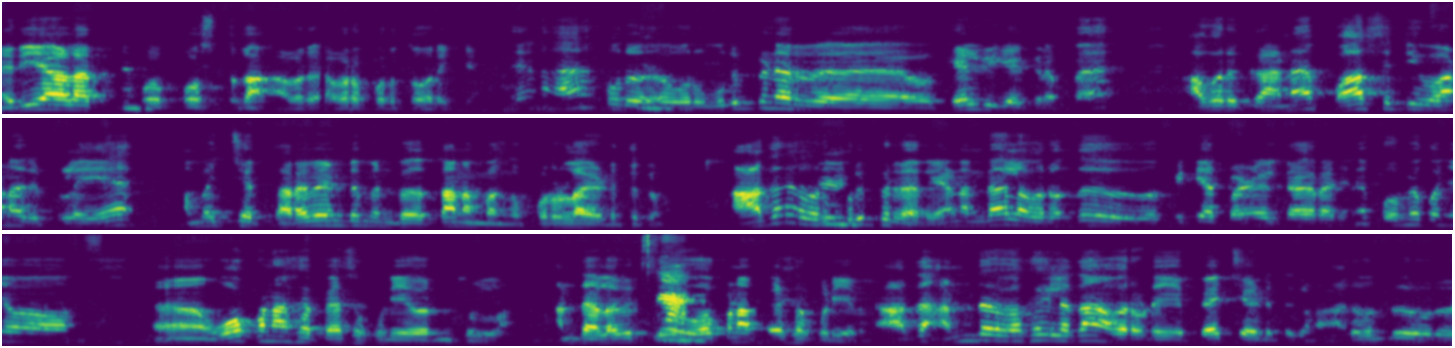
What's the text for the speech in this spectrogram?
நெறியாளர் போஸ்ட் தான் அவர் அவரை பொறுத்த வரைக்கும். ஏன்னா ஒரு ஒரு உறுப்பினர் கேள்வி கேட்கிறப்ப அவருக்கான பாசிட்டிவான ரிப்ளைய அமைச்சர் தர வேண்டும் என்பதை தான் நம்ம அங்க பொருளா எடுத்துக்கணும். அதை அவர். குறிப்பிடுறாரு. ஏனென்றால் அவர் வந்து பிடிஆர் பழனிவேல் தியாகராஜன் எப்பவுமே கொஞ்சம் ஓப்பனாக பேசக்கூடியவர்னு சொல்லலாம். அந்த அளவிற்கு ஆ. ஓப்பனா பேசக்கூடியவர். அது அந்த வகையில தான் அவருடைய பேச்சை எடுத்துக்கணும். அது வந்து ஒரு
